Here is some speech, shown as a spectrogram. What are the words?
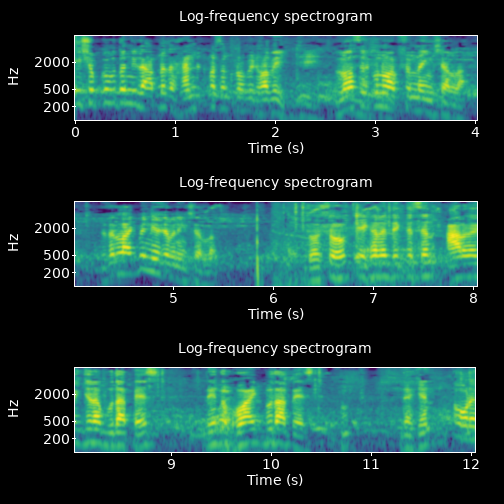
এই সব কবুতর নিলে আপনাদের হান্ড্রেড পার্সেন্ট প্রফিট হবেই। লসের কোনো অপশন নাই ইনশাআল্লাহ। যাদের লাগবে নিয়ে যাবেন ইনশাআল্লাহ। দর্শক এখানে দেখতেছেন আরও এক জোড়া বুদা পেস্ট কিন্তু হোয়াইট বুদা পেস্ট দেখেন ওরে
